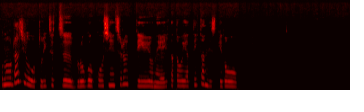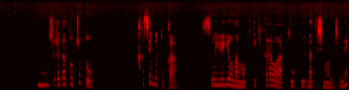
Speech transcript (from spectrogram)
このラジオを撮りつつブログを更新するっていうようなやり方をやっていたんですけど、うん、それだとちょっと稼ぐとかそういうような目的からは遠くなってしまうんですよね。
